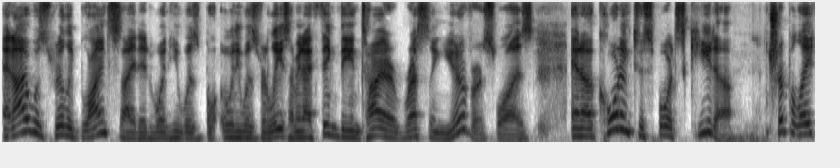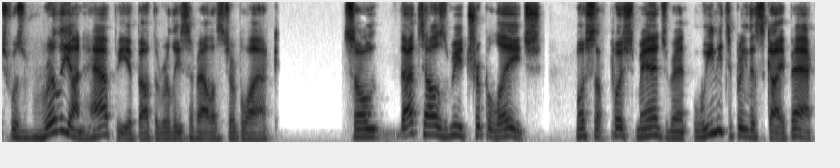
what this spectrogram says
and I was really blindsided when he was when he was released. I mean, I think the entire wrestling universe was. And according to Sportskeeda, Triple H was really unhappy about the release of Aleister Black. So that tells me Triple H must have pushed management. We need to bring this guy back.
